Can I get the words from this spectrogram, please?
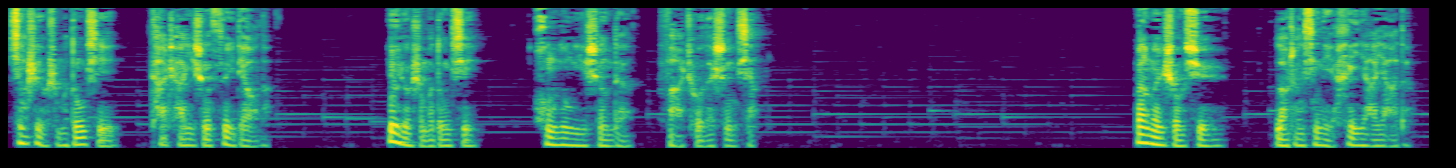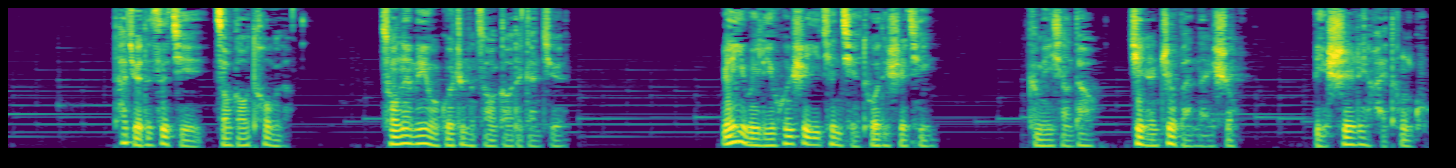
像是有什么东西咔嚓一声碎掉了，又有什么东西轰隆一声的发出了声响。办完手续，老张心里黑压压的，他觉得自己糟糕透了。从来没有过这么糟糕的感觉。原以为离婚是一件解脱的事情，可没想到竟然这般难受，比失恋还痛苦。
